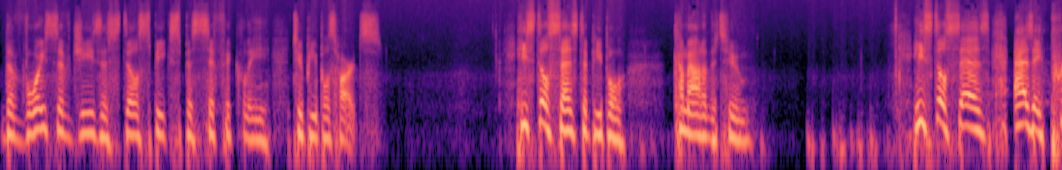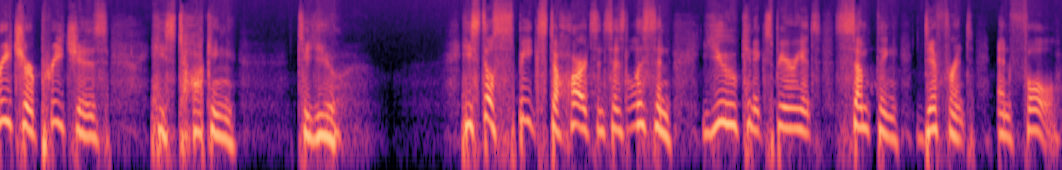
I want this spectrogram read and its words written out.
the voice of Jesus still speaks specifically to people's hearts. He still says to people, Come out of the tomb. He still says, as a preacher preaches, he's talking to you. He still speaks to hearts and says, listen, you can experience something different and full.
